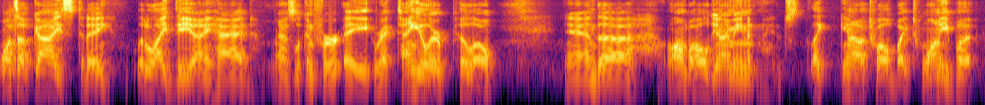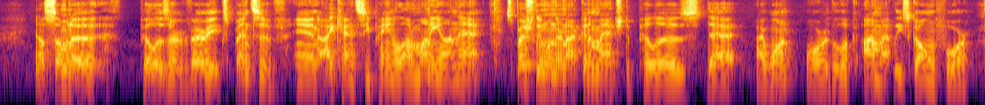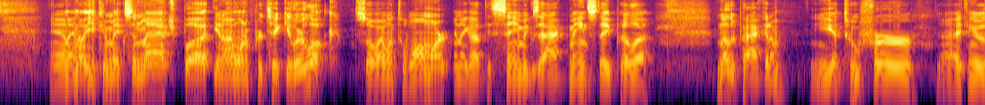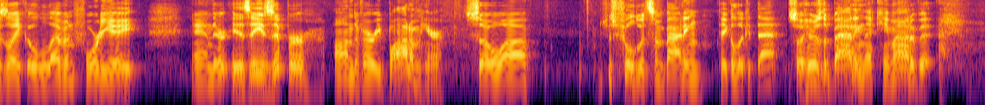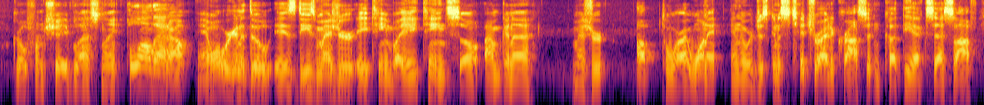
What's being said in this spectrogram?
What's up guys? Today, little idea I had. I was looking for a rectangular pillow and uh, lo and behold, you know, I mean, it's like, you know, 12 by 20, but, you know, some of the pillows are very expensive and I can't see paying a lot of money on that, especially when they're not going to match the pillows that I want or the look I'm at least going for. And I know you can mix and match, but you know, I want a particular look. So I went to Walmart and I got the same exact mainstay pillow. Another pack of them. You get two for, I think it was like 11.48. And there is a zipper on the very bottom here. So uh, just filled with some batting. Take a look at that. So here's the batting that came out of it girlfriend shaved last night. Pull all that out. And what we're gonna do is these measure 18 by 18, so I'm gonna measure up to where I want it, and then we're just gonna stitch right across it and cut the excess off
